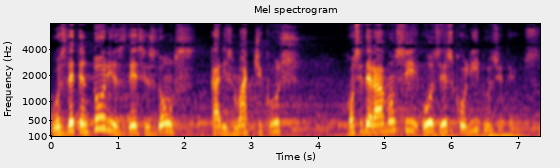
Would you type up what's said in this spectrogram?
Os detentores desses dons carismáticos consideravam-se os escolhidos de Deus.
